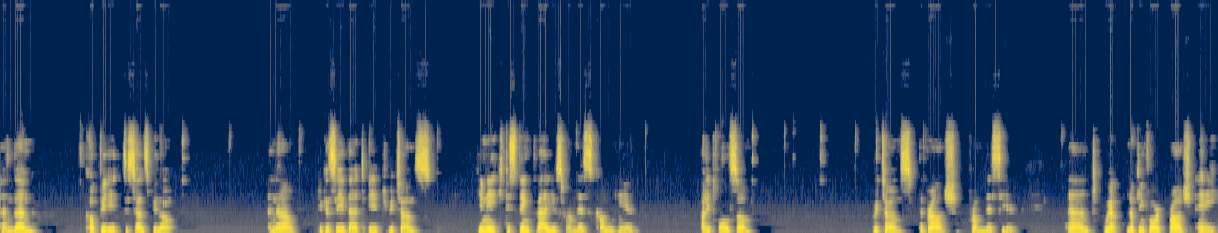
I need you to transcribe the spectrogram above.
And then copy it to cells below. And now you can see that it returns unique distinct values from this column here but it also returns a branch from this here. And we are looking for branch A.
